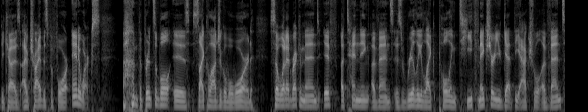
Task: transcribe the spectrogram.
because I've tried this before and it works. the principle is psychological reward. So, what I'd recommend if attending events is really like pulling teeth, make sure you get the actual event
